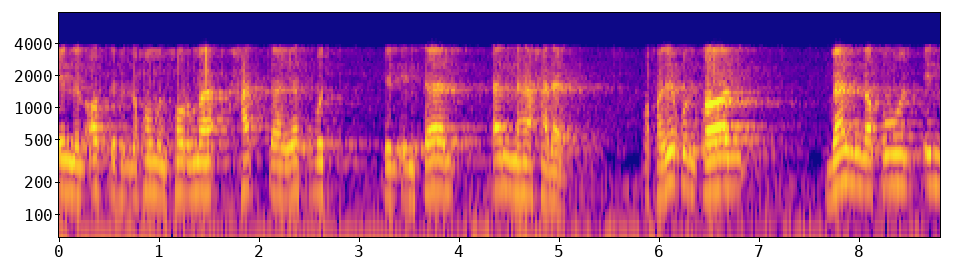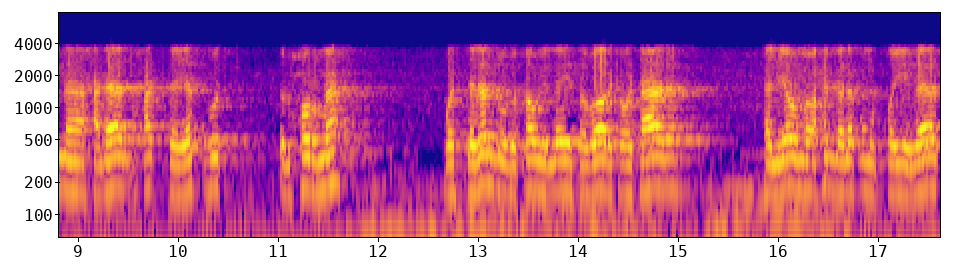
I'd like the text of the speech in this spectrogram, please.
إن الأصل في اللحوم الحرمة حتى يثبت للإنسان أنها حلال. وفريق قال بل نقول إنها حلال حتى يثبت الحرمة واستدلوا بقول الله تبارك وتعالى اليوم أحل لكم الطيبات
